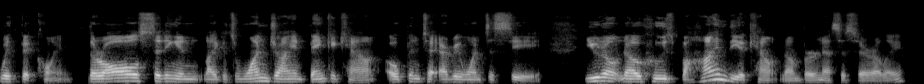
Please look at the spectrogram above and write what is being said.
with Bitcoin. They're all sitting in like it's one giant bank account open to everyone to see. You don't know who's behind the account number necessarily,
